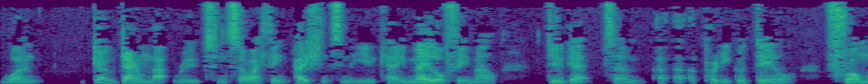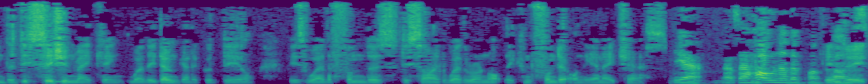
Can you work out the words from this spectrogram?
won't go down that route. And so I think patients in the UK, male or female, do get um, a, a pretty good deal from the decision making. Where they don't get a good deal is where the funders decide whether or not they can fund it on the NHS. Yeah, that's a whole nother podcast. Indeed,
